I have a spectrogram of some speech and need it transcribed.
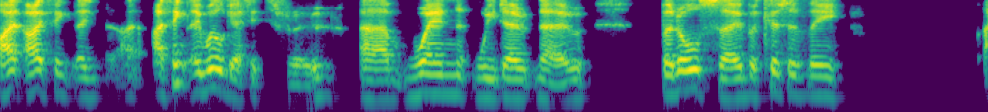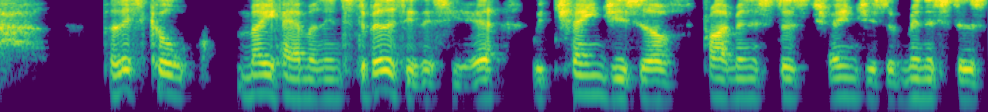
I, I, think they, I think they will get it through. Um, when we don't know, but also because of the political mayhem and instability this year, with changes of prime ministers, changes of ministers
